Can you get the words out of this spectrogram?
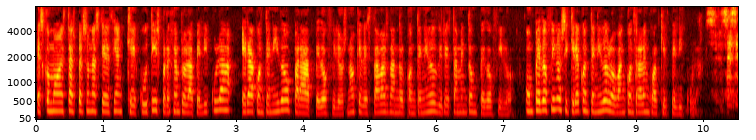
Es como estas personas que decían que Cuties, por ejemplo, la película era contenido para pedófilos, ¿no? Que le estabas dando el contenido directamente a un pedófilo. Un pedófilo, si quiere contenido, lo va a encontrar en cualquier película. Sí, sí, sí.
